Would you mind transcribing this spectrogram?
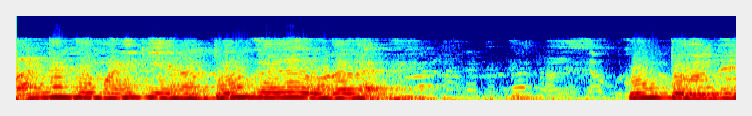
பன்னெண்டு மணிக்கு என்னை தூங்கவே விடலை. கூப்பிட்டு வந்து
